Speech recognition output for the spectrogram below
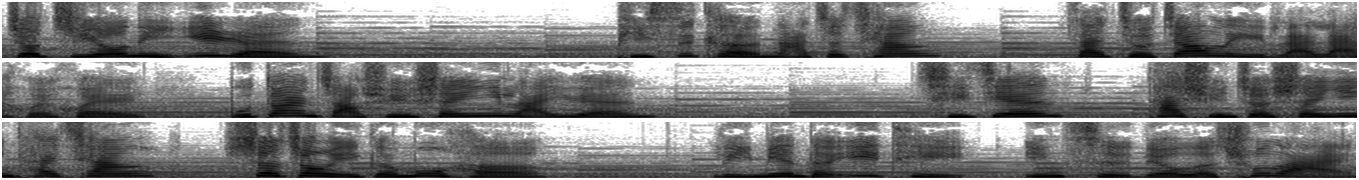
就只有你一人。皮斯可拿着枪，在酒窖里来来回回，不断找寻声音来源。期间，他循着声音开枪，射中一个木盒。里面的液体因此流了出来。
